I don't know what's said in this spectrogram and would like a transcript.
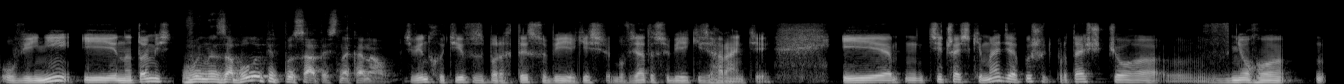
у війні, і натомість Ви не забули підписатись на канал? він хотів зберегти собі якісь або взяти собі якісь гарантії. І ці чеські медіа пишуть про те, що в нього ну,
